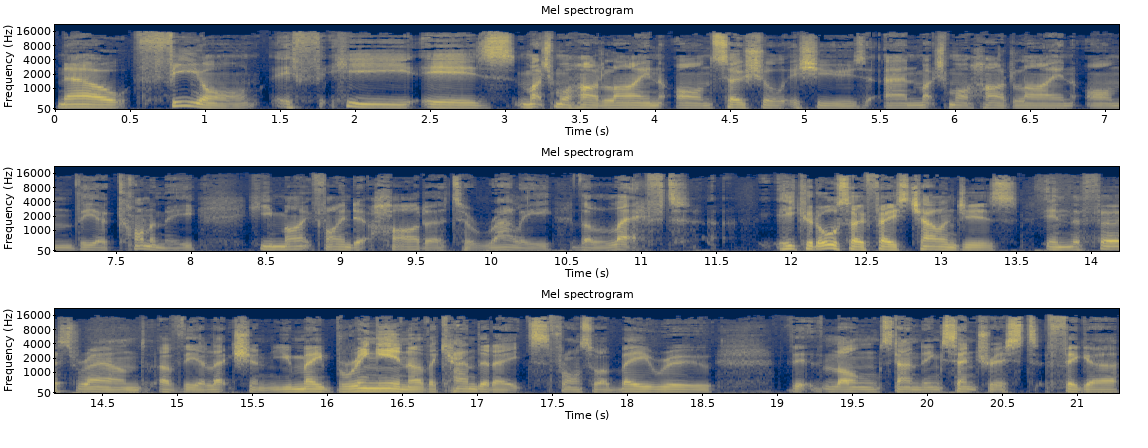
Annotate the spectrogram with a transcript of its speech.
Now, Fillon, if he is much more hardline on social issues and much more hardline on the economy, he might find it harder to rally the left he could also face challenges in the first round of the election. You may bring in other candidates, Francois Bayrou, the long standing centrist figure,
